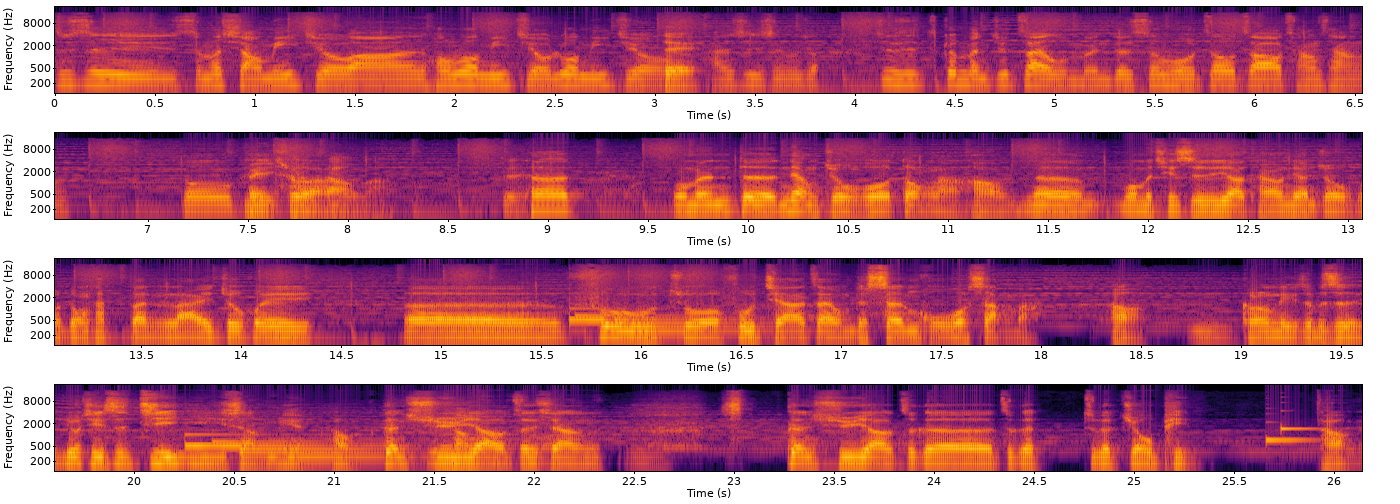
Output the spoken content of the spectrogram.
就是什么小米酒啊，红糯米酒、糯米酒，对还是什么酒，就是根本就在我们的生活周遭，常常都可以没错啊看到嘛。对，那我们的酿酒活动啦，哈，那我们其实要谈到酿酒活动，它本来就会呃附着附加在我们的生活上嘛，好，嗯，克隆里是不是？尤其是记忆上面，好，更需要这项，嗯更需要这个这个这个酒品，好对，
